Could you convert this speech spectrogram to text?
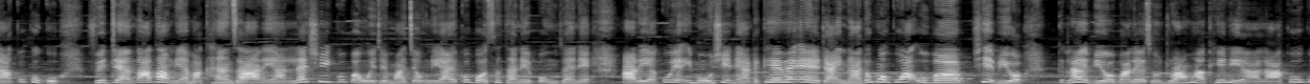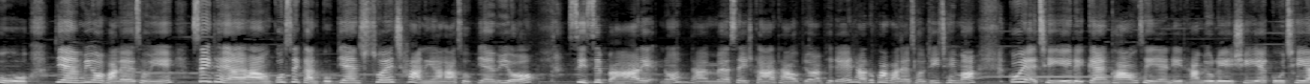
လားကိုကိုကို villain သားကောင်နေရမှာခံစားနေရလက်ရှိကိုပတ်ဝန်းကျင်မှာကြုံနေရတယ်ကိုပေါ်ဆက်ဆံတဲ့ပုံစံနဲ့ဟာတွေကကိုယ့်ရဲ့ emotion တွေကတကယ်ပဲအဲ့အတိုင်းလားတို့မဟုတ်ကိုက over ဖြစ်ပြီးတော့လိုက်ပြီးတော့ဗာလဲဆို drama ခင်းနေရလားကိုကိုကိုပြန်ပြီးတော့ဗာလဲဆိုရင်စိတ်ထရရအောင်ကိုစိတ်ကကိုပြန်ဆွဲချနေရလားဆိုပြန်ပြီးတော့စီစစ်ပါတဲ့เนาะဒါ message ကဒါကိုပြောတာဖြစ်တယ်နောက်တစ်ခါဗာလဲဆိုဒီချိန်မှာကိုယ့်ရဲ့အခြေရေးလေးကန်ကောင်းစေတဲ့အနေအထားမျိုးလေးရှိရဲကိုချေရ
